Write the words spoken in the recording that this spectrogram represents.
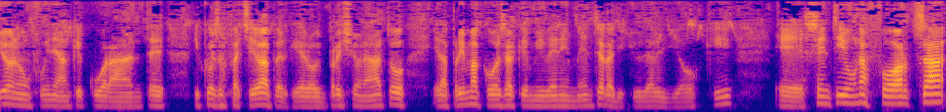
io non fui neanche curante di cosa faceva perché ero impressionato e la prima cosa che mi venne in mente era di chiudere gli occhi e sentii una forza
